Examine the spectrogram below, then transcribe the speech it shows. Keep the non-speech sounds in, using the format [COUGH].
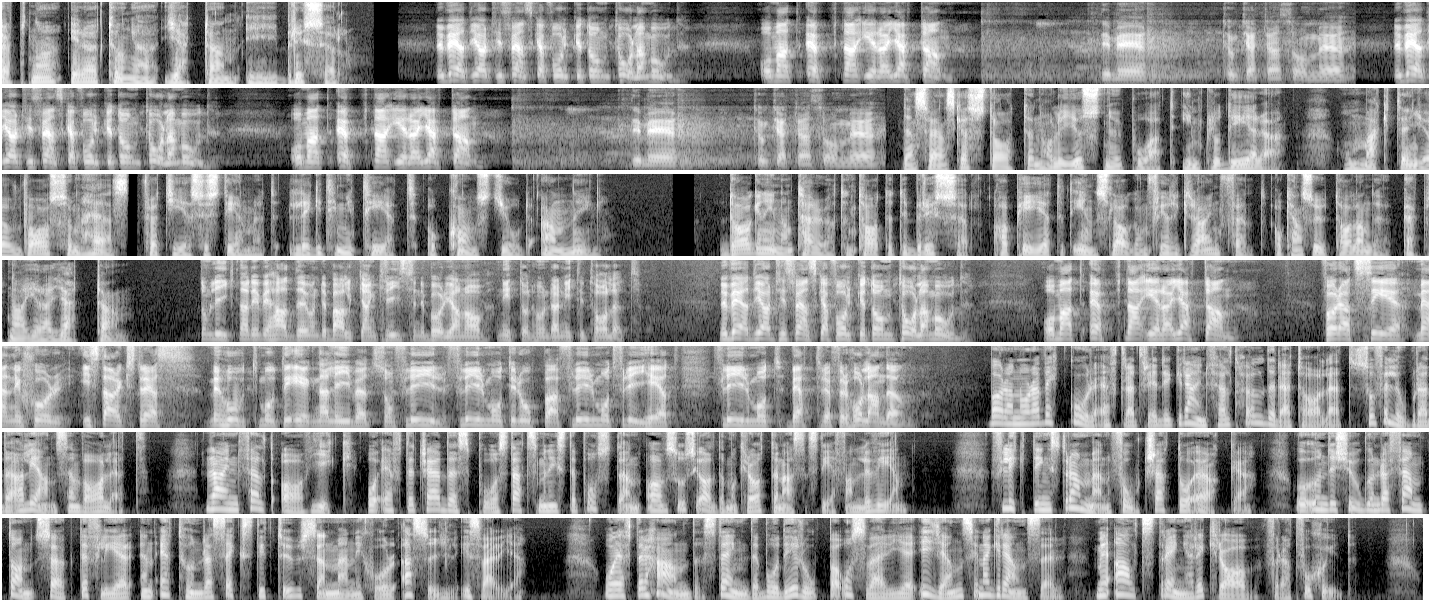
Öppna era tunga hjärtan i Bryssel. Nu vädjar till svenska folket om tålamod. Om att öppna era hjärtan. Det är med tungt hjärta som... Eh, Nu vädjar till svenska folket om tålamod. Om att öppna era hjärtan. det är med tungt hjärta som... eh, Den svenska staten håller just nu på att implodera och makten gör vad som helst för att ge systemet legitimitet och konstgjord andning. Dagen innan terrorattentatet i Bryssel har P1 ett inslag om Fredrik Reinfeldt och hans uttalande ”Öppna era hjärtan”. Som liknar det vi hade under Balkankrisen i början av 1990-talet. Nu vädjar till svenska folket om tålamod. Om att öppna era hjärtan för att se människor i stark stress med hot mot det egna livet som flyr, flyr mot Europa, flyr mot frihet, flyr mot bättre förhållanden. Bara några veckor efter att Fredrik Reinfeldt höll det där talet så förlorade Alliansen valet. Reinfeldt avgick och efterträddes på statsministerposten av Socialdemokraternas Stefan Löfven. Flyktingströmmen fortsatte att öka och under 2015 sökte fler än 160 000 människor asyl i Sverige. Och efterhand stängde både Europa och Sverige igen sina gränser med allt strängare krav för att få skydd.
